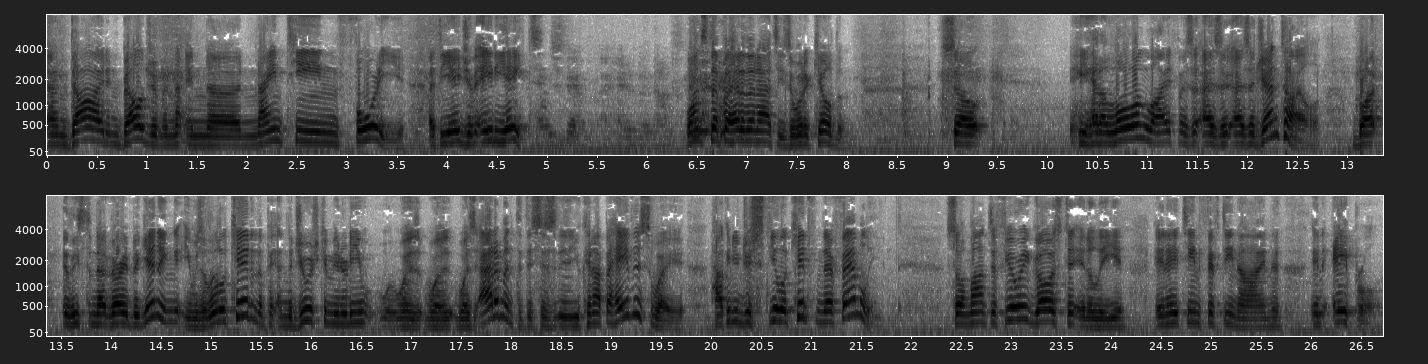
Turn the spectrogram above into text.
and died in Belgium in, in uh, 1940 at the age of 88 One step ahead of the Nazis. one step ahead of the Nazis, it would have killed him. So he had a long life as a, as a, as a Gentile, but at least in that very beginning, he was a little kid, and the, and the Jewish community was, was was adamant that this is you cannot behave this way. How can you just steal a kid from their family? So Montefiore goes to Italy in 1859 in April.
